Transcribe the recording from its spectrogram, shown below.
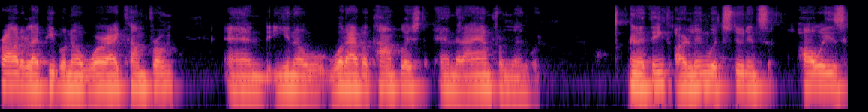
to let people know where I come from and you know what I've accomplished and that I am from Lynwood. And I think our Lynwood students always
